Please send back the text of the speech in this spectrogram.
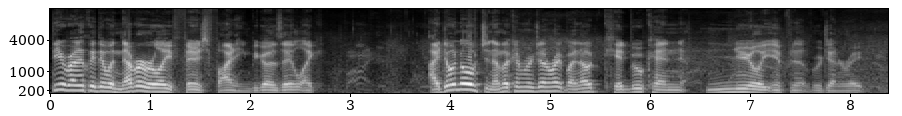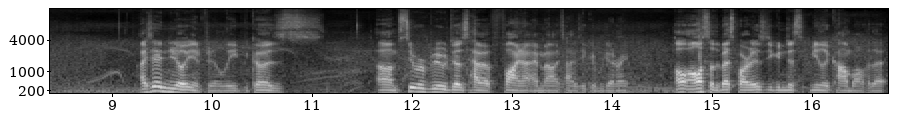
Theoretically, they would never really finish fighting because they like I don't know if Janemba can regenerate, but I know Kid Buu can nearly infinite regenerate. I say nearly infinitely because um, Super Buu does have a finite amount of times he can regenerate. Oh, also, the best part is you can just immediately combo off of that.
